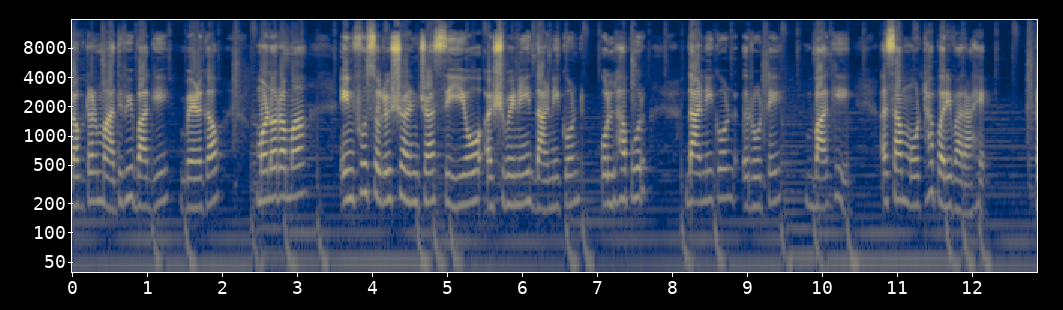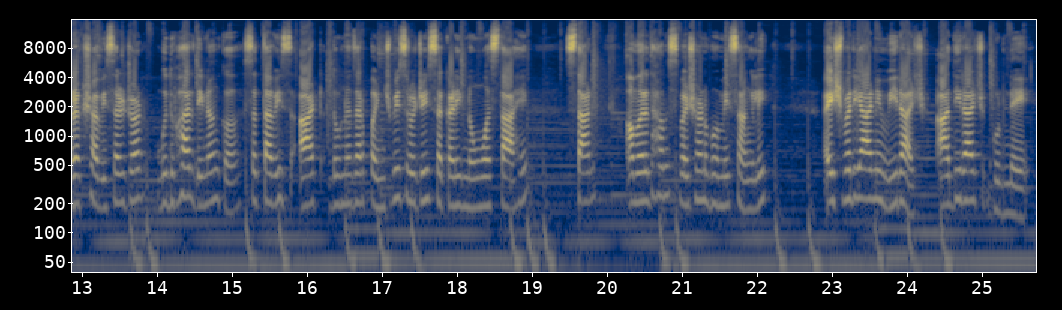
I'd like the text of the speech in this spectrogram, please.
doctor Madhavi Bagi Belgaum Manorama info सोल्युशनच्या सीईओ अश्विनी दानिकोंड कोल्हापूर दानिकोंड रोटे बागी असा मोठा परिवार आहे. रक्षा विसर्जन बुधवार दिनांक सत्तावीस आठ दोन हजार पंचवीस रोजी सकाळी नऊ वाजता आहे. स्थान अमरधाम स्मशानभूमी सांगली. ऐश्वर्या आणि विराज आदिराज गुंडे.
